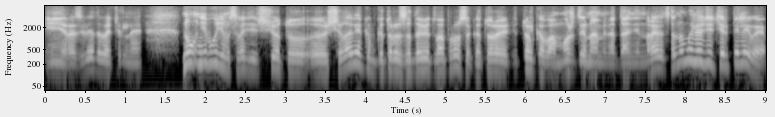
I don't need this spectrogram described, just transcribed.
и неразведывательные. Ну, не будем сводить счету э, с человеком, который задает вопросы, которые не только вам, может, и нам иногда не нравятся, но мы люди терпеливые.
